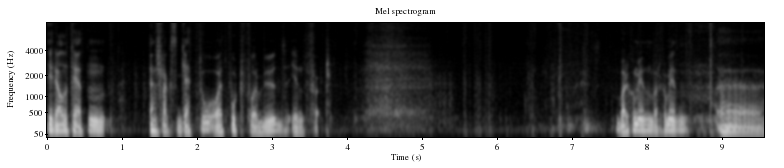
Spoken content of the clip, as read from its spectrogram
i realiteten en slags getto og et bortforbud innført. Bare kom inn, bare kom inn. Uh,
